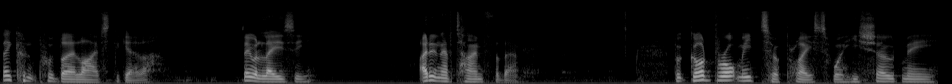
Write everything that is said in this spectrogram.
they couldn't put their lives together. They were lazy. I didn't have time for them. But God brought me to a place where He showed me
